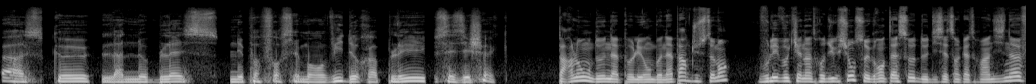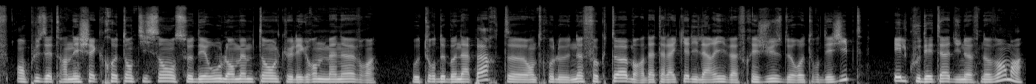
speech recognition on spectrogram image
à ce que la noblesse n'ait pas forcément envie de rappeler ses échecs. Parlons de Napoléon Bonaparte justement. Vous l'évoquiez en introduction, ce grand assaut de 1799, en plus d'être un échec retentissant, se déroule en même temps que les grandes manœuvres autour de Bonaparte, euh, entre le 9 octobre, date à laquelle il arrive à Fréjus de retour d'Égypte, et le coup d'État du 9 novembre.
